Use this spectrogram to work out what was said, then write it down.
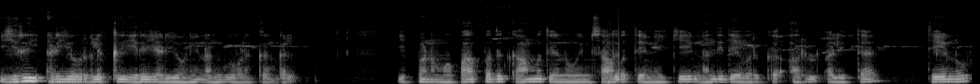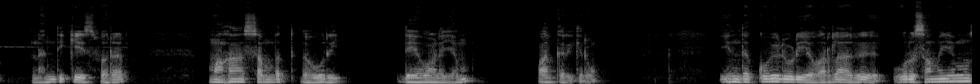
இறை அடியோர்களுக்கு இறை அடியோனின் அன்பு வணக்கங்கள். இப்போ நம்ம பார்ப்பது காமதேனுவின் சாபத்தை நீக்கி நந்திதேவருக்கு அருள் அளித்த தேனூர் நந்திகேஸ்வரர் மகா சம்பத் கௌரி தேவாலயம் பார்க்க இருக்கிறோம் இந்த கோவிலுடைய வரலாறு ஒரு சமயம்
